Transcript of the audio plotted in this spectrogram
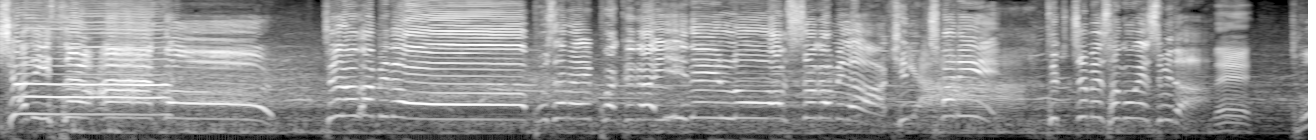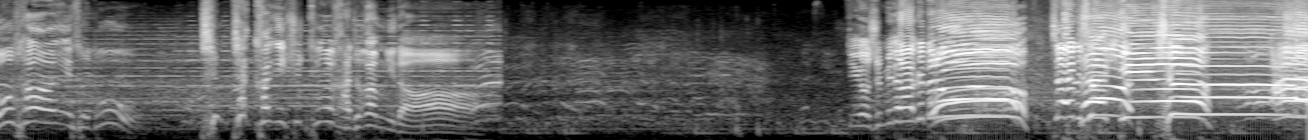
슛! 아직 있어요! 아, 들어갑니다. 부산 아이파크가 2대 1로 앞서갑니다. 김찬이 야. 득점에 성공했습니다. 네, 저 상황에서도 침착하게 슈팅을 가져갑니다. 띄워줍니다. 그대로. 오! 자 여기서 자기요! 슛! 아.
